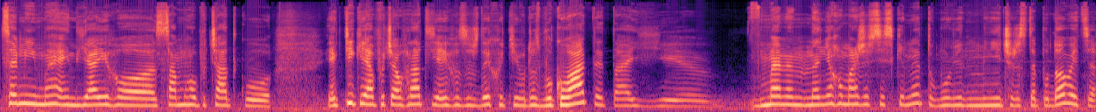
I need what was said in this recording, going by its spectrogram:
це мій мейн. Я його з самого початку, як тільки я почав грати, я його завжди хотів розблокувати. Та й е, в мене на нього майже всі скини, тому він мені через те подобається.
